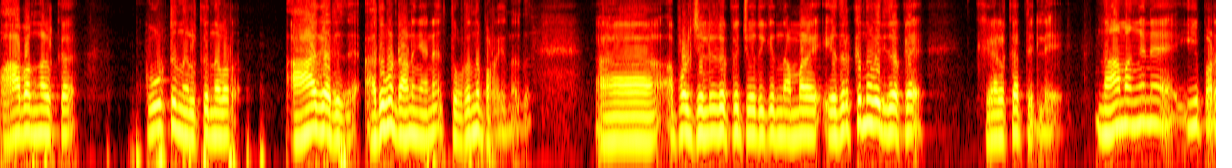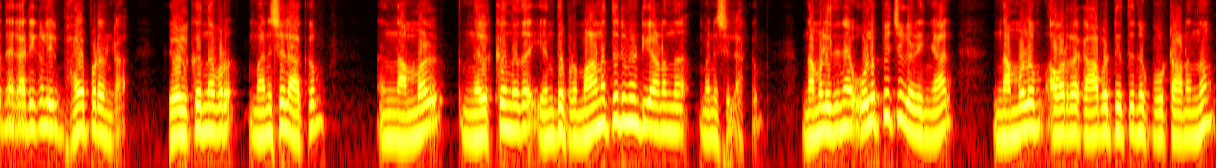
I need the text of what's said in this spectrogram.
പാപങ്ങൾക്ക് കൂട്ടു നിൽക്കുന്നവർ ആകരുത്. അതുകൊണ്ടാണ് ഞാൻ തുറന്നു പറയുന്നത്. അപ്പോൾ ചിലരൊക്കെ ചോദിക്കും നമ്മളെ എതിർക്കുന്നവർ ഇതൊക്കെ കേൾക്കത്തില്ലേ? നാം അങ്ങനെ ഈ പറഞ്ഞ കാര്യങ്ങളിൽ ഭയപ്പെടേണ്ട. കേൾക്കുന്നവർ മനസ്സിലാക്കും. നമ്മൾ നിൽക്കുന്നത് എന്ത് പ്രമാണത്തിന് വേണ്ടിയാണെന്ന് മനസ്സിലാക്കും. നമ്മൾ ഇതിനെ ഒളിപ്പിച്ചു കഴിഞ്ഞാൽ നമ്മളും അവരുടെ കാപട്യത്തിന് കൂട്ടാണെന്നും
